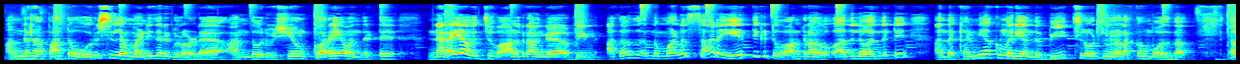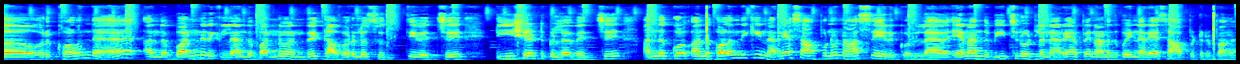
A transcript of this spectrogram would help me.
அங்கே நான் பார்த்த ஒரு சில மனிதர்களோட அந்த ஒரு விஷயம் குறைய வந்துட்டு நிறையா வச்சு வாழ்கிறாங்க அப்படின்னு. அதாவது அந்த மனசார ஏற்றிக்கிட்டு வாழ்கிறாங்க அதில் வந்துட்டு அந்த கன்னியாகுமரி அந்த பீச் ரோட்டில் நடக்கும்போது தான் ஒரு குழந்த அந்த பன்னு இருக்குல்ல அந்த பன்னு வந்து கவரில் சுற்றி வச்சு டிஷர்ட்டுக்குள்ளே வச்சு அந்த அந்த குழந்தைக்கு நிறையா சாப்பிடணும்னு ஆசை இருக்கும்ல. ஏன்னா அந்த பீச் ரோட்டில் நிறையா பேர் நடந்து போய் நிறையா சாப்பிட்ருப்பாங்க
